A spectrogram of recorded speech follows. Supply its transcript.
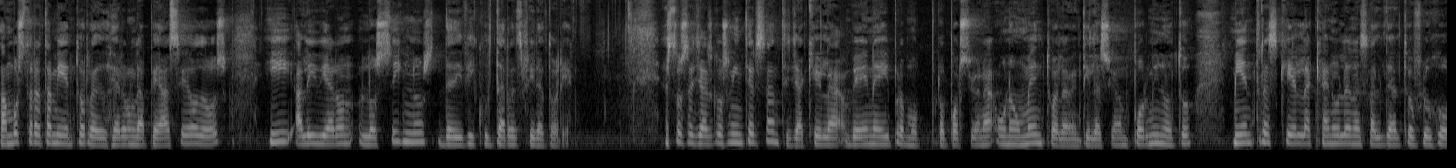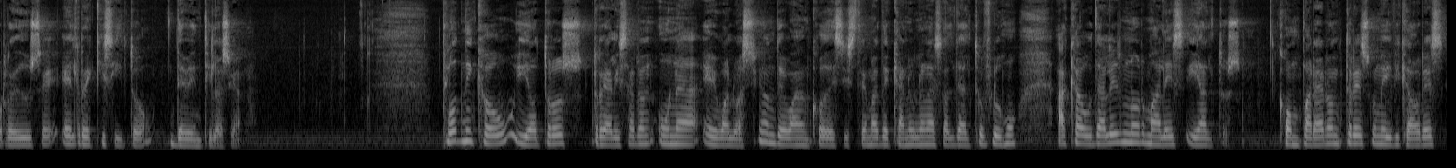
Ambos tratamientos redujeron la PaCO2 y aliviaron los signos de dificultad respiratoria. Estos hallazgos son interesantes ya que la BNI proporciona un aumento de la ventilación por minuto, mientras que la cánula nasal de alto flujo reduce el requisito de ventilación. Plotnikov y otros realizaron una evaluación de banco de sistemas de cánula nasal de alto flujo a caudales normales y altos. Compararon tres humidificadores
